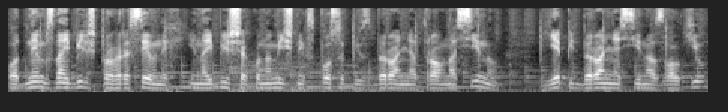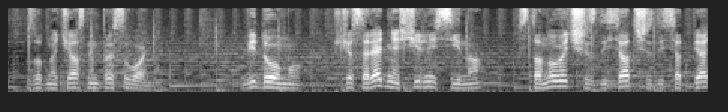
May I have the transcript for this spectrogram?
Одним з найбільш прогресивних і найбільш економічних способів збирання трав на сіно є підбирання сіна з валків з одночасним пресуванням. Відомо, що середня щільність сіна становить 60-65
